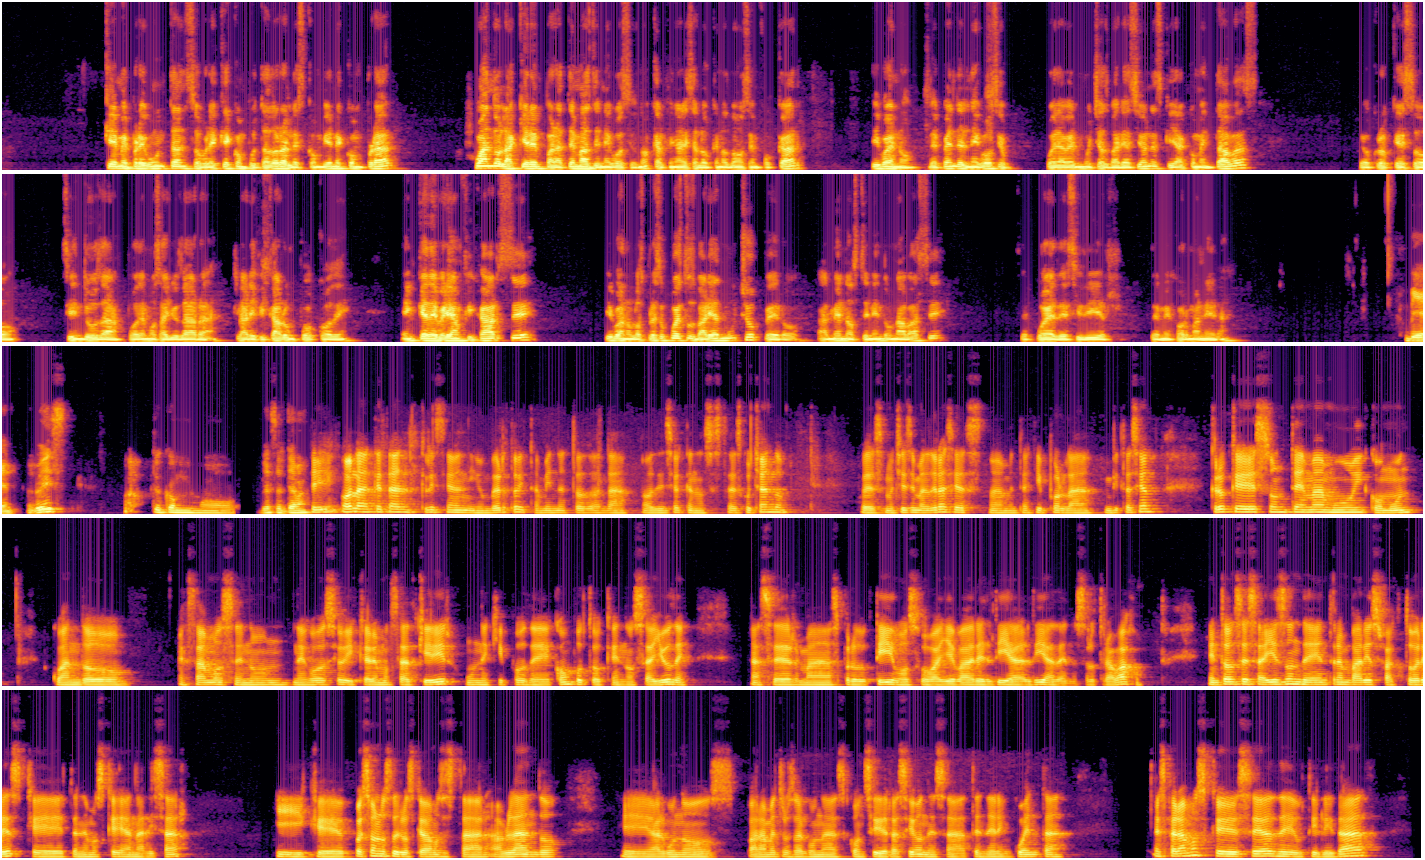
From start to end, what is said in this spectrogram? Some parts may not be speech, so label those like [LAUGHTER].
que me preguntan sobre qué computadora les conviene comprar cuando la quieren para temas de negocios, ¿no? Que al final es a lo que nos vamos a enfocar. Y bueno, depende del negocio, puede haber muchas variaciones que ya comentabas, pero creo que eso sin duda podemos ayudar a clarificar un poco de en qué deberían fijarse. Y bueno, los presupuestos varían mucho, pero al menos teniendo una base se puede decidir de mejor manera. Bien, Luis, ¿tú cómo ves el tema? Sí, hola, ¿qué tal Cristian y Humberto y también a toda la audiencia que nos está escuchando? Pues muchísimas gracias nuevamente aquí por la invitación. Creo que es un tema muy común cuando estamos en un negocio y queremos adquirir un equipo de cómputo que nos ayude a ser más productivos o a llevar el día al día de nuestro trabajo. Entonces ahí es donde entran varios factores que tenemos que analizar y que pues son los de los que vamos a estar hablando, eh, algunos parámetros, algunas consideraciones a tener en cuenta. Esperamos que sea de utilidad,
